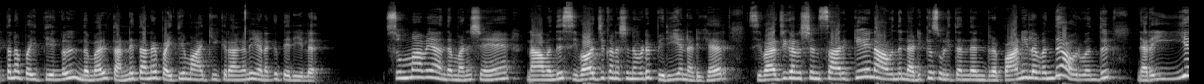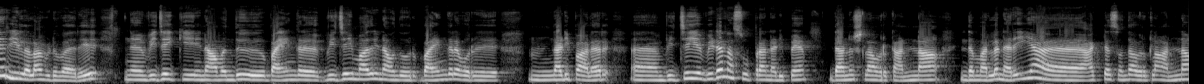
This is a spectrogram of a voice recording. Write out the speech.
எத்தனை பைத்தியங்கள் இந்த மாதிரி தன்னைத்தானே பைத்தியம் ஆக்கிக்கிறாங்கன்னு எனக்கு தெரியல. சும்மாவே அந்த மனுஷன் நான் வந்து சிவாஜி கணேசனை விட பெரிய நடிகர். சிவாஜி கணேசன் சாருக்கே நான் வந்து நடிக்க சொல்லி தந்தேன்ற பாணியில் வந்து அவர் வந்து நிறைய ரீலெல்லாம் விடுவார். விஜய்க்கு நான் வந்து பயங்கர விஜய் மாதிரி நான் வந்து ஒரு பயங்கர ஒரு நடிப்பாளர். விஜயை விட நான் சூப்பராக நடிப்பேன். தனுஷ்லாம் அவருக்கு அண்ணா இந்த மாதிரிலாம் நிறைய ஆக்டர்ஸ் வந்து அவருக்குலாம் அண்ணா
